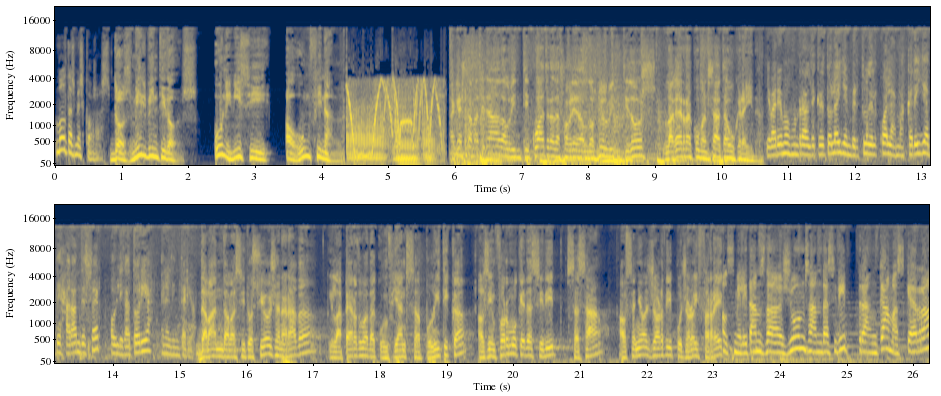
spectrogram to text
moltes més coses. 2022. Un inici o un final. Aquesta matinada del 24 de febrer del 2022, la guerra ha començat a Ucraïna. Llevaremos un Real Decreto Ley en virtud del cual las mascarillas dejarán de ser obligatorias en el interior. Davant de la situació generada i la pèrdua de confiança política, els informo que he decidit cessar el senyor Jordi Puigneró i Ferrer. Els militants de Junts han decidit trencar amb Esquerra.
